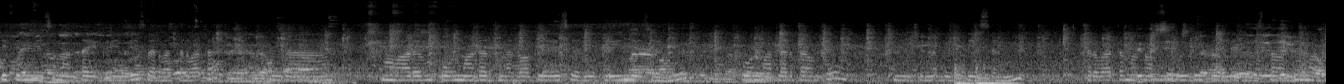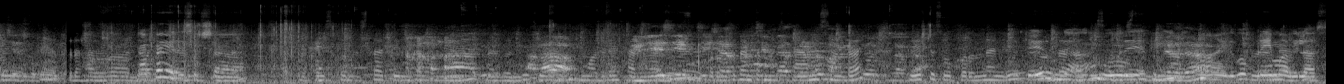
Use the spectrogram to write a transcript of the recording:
టిఫిన్ చేసాం అంతా అయిపోయింది. తర్వాత తర్వాత ఇంకా మా వాడేమో ఫోన్ మాట్లాడుతున్నారు లోపల వేసాడు క్లీన్ చేసాడు ఫోన్ మాట్లాడుతూ ఉంటే నేను చిన్న బిట్ తీసాను. తర్వాత మా డ్యూటీకి వెళ్ళి వస్తా ఉంటే వెళ్తే అక్కడ హల్వా తీసుకొని వస్తే అది తింటా ఉన్నాను అదిగోండి చూడండి సూపర్ మనకి ఫేమస్ అంట టేస్ట్ సూపర్ ఉందండి. ఇదిగో ప్రేమ విలాస్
